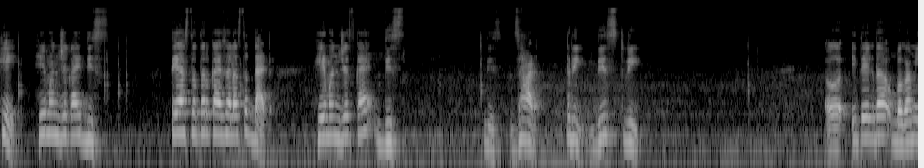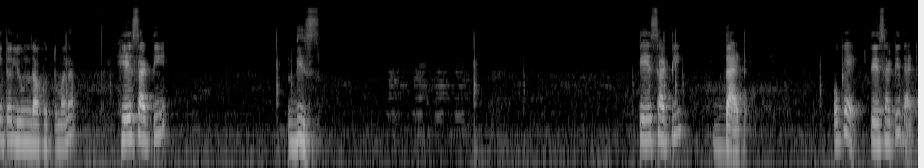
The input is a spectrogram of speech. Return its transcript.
हे हे म्हणजे काय दिस ते असतं तर काय झालं असतं? दॅट हे म्हणजेच काय? दिस दिस झाड. ट्री दिस ट्री इथे एकदा बघा मी इथे लिहून दाखवतो तुम्हाला. हे साठी दिस तेसाठी दॅट ओके? तेसाठी दॅट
